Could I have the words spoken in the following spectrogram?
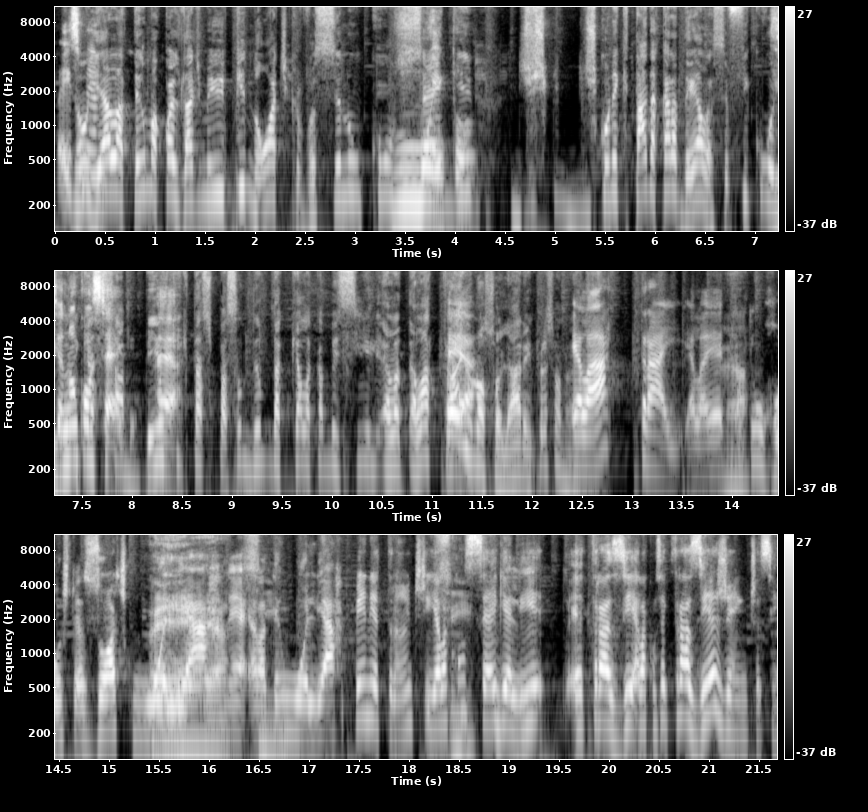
é isso não, mesmo. E ela tem uma qualidade meio hipnótica. Você não consegue. Muito des desconectar da cara dela. Você fica olhando Você não consegue. saber é. o que, está se passando dentro daquela cabecinha ali. Ela, ela atrai é. o nosso olhar, é impressionante. Ela atrai. Ela, é, é. ela tem um rosto exótico, um é, olhar, né? Sim. Ela tem um olhar penetrante e ela sim. consegue ali é, trazer, ela consegue trazer a gente, assim.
